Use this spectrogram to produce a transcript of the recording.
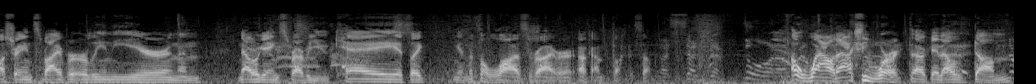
Australian Survivor early in the year, and then now we're getting Survivor UK. It's like, yeah, that's a lot of Survivor. Okay, I'm fucked this up. Oh wow, that actually worked. Okay, that was dumb.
